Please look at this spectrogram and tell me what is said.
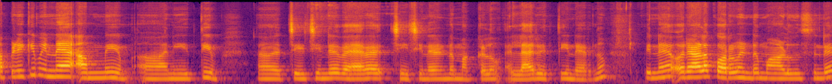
അപ്പോഴേക്ക് പിന്നെ അമ്മയും അനിയത്തിയും ചേച്ചീന്റെ വേറെ ചേച്ചീന്റെ രണ്ട് മക്കളും എല്ലാവരും എത്തിയിട്ടുണ്ടായിരുന്നു. പിന്നെ ഒരാളെ കുറവുണ്ട് മാളൂസിന്റെ.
